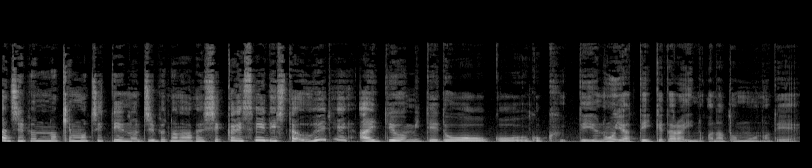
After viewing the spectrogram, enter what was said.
は自分の気持ちっていうのを自分の中でしっかり整理した上で相手を見てどうこう動くっていうのをやっていけたらいいのかなと思うので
